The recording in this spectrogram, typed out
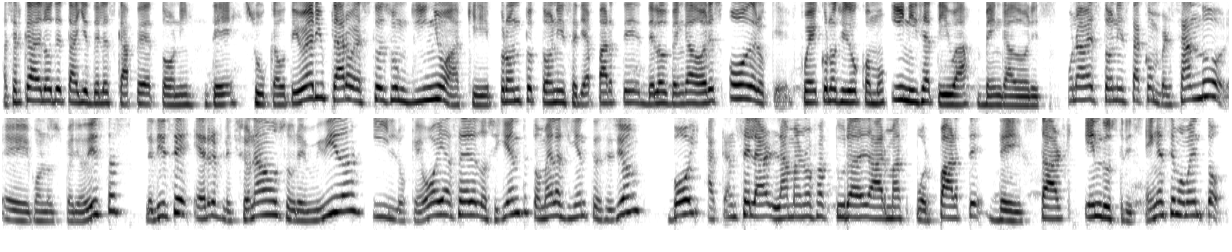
acerca de los detalles del escape de Tony de su cautiverio. Claro, esto es un guiño a que pronto Tony sería parte de los Vengadores o de lo que fue conocido como Iniciativa Vengadores. Una vez Tony está conversando eh, con los periodistas, le dice he reflexionado sobre mi vida y lo que voy a hacer es lo siguiente, tomé la siguiente decisión, voy a cancelar la manufactura de armas por parte de Stark Industries. En ese momento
